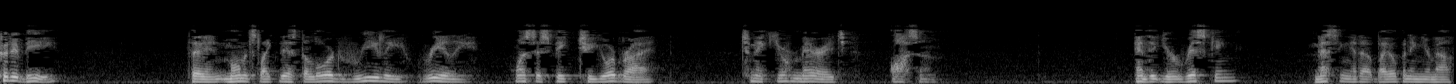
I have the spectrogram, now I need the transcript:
Could it be that in moments like this, the Lord really, really wants to speak to your bride to make your marriage awesome? And that you're risking messing it up by opening your mouth.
